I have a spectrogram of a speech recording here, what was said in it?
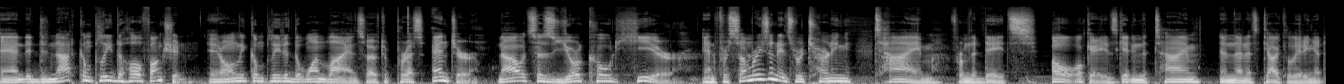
and it did not complete the whole function. It only completed the one line. So I have to press enter. Now it says your code here. And for some reason it's returning time from the dates. Oh, okay, it's getting the time and then it's calculating it.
